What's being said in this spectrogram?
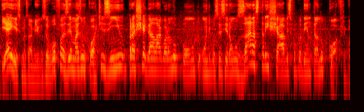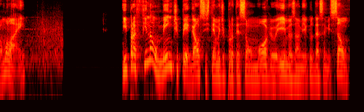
E é isso, meus amigos. Eu vou fazer mais um cortezinho para chegar lá agora no ponto onde vocês irão usar as três chaves para poder entrar no cofre. Vamos lá, hein? E para finalmente pegar o sistema de proteção móvel aí, meus amigos, dessa missão,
